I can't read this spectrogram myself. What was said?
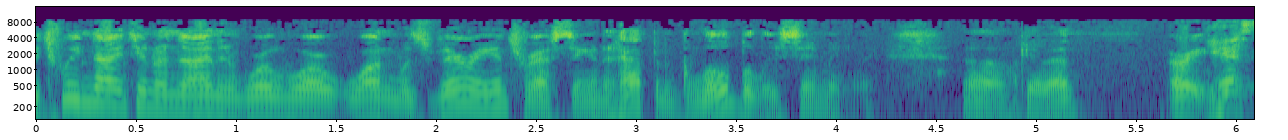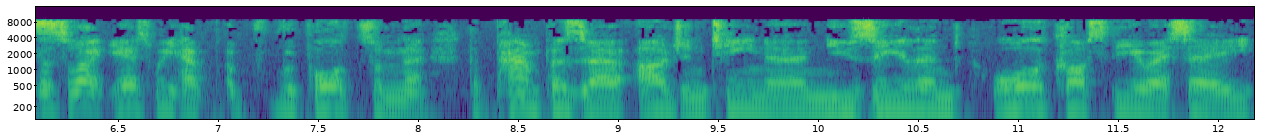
between 1909 and World War One was very interesting, and it happened globally, seemingly. Uh, okay, then. All right. Yes, that's right. Yes, we have uh, reports from the, the Pampas, uh, Argentina, New Zealand, all across the USA.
